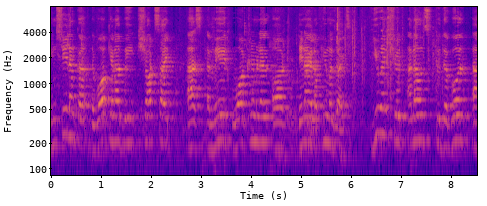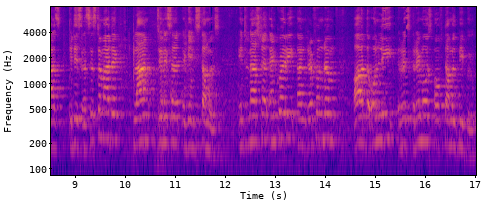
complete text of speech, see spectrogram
In Sri Lanka, the war cannot be short-sighted as a mere war criminal or denial of human rights. UN should announce to the world as it is a systematic, planned genocide against Tamils. International inquiry and referendum are the only remorse of Tamil people.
